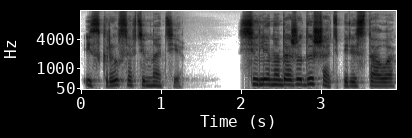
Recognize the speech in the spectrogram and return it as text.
и скрылся в темноте. Селена даже дышать перестала.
